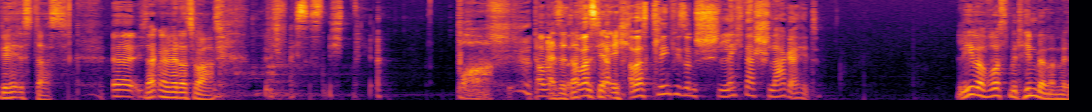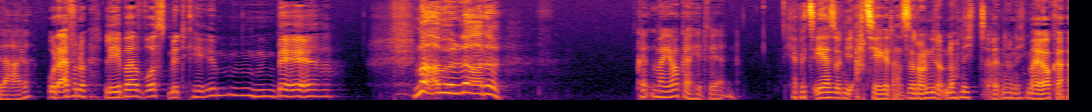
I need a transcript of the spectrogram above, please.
Wer ist das? Äh, ich, Sag mir, wer das war. ich weiß es nicht mehr. Boah. Aber Also es- das aber ist ja echt- Aber es klingt wie so ein schlechter Schlagerhit. Leberwurst mit Himbeermarmelade. Oder einfach nur Leberwurst mit Himbeer. Marmelade! Könnte ein Mallorca-Hit werden. Ich habe jetzt eher so in die 80er gedacht, also noch nicht, noch nicht, äh, noch nicht Mallorca.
